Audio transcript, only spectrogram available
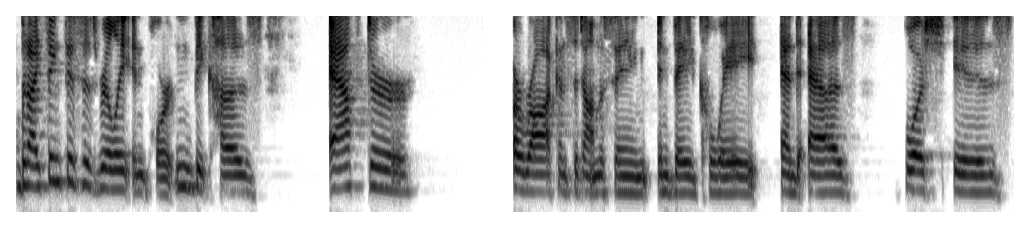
But I think this is really important because after Iraq and Saddam Hussein invade Kuwait, and as Bush is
